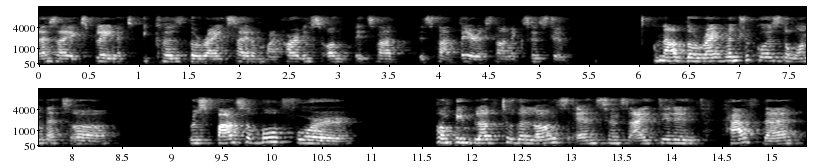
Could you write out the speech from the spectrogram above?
as I explained, it's because the right side of my heart is on. It's not. It's not there. It's non-existent. Now the right ventricle is the one that's uh, responsible for pumping blood to the lungs. And since I didn't have that,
